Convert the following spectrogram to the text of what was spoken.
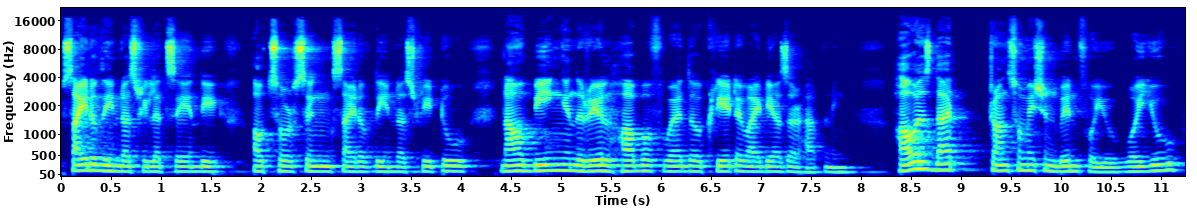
side of the industry, let's say in the outsourcing side of the industry, to now being in the real hub of where the creative ideas are happening. How has that transformation been for you? Were you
